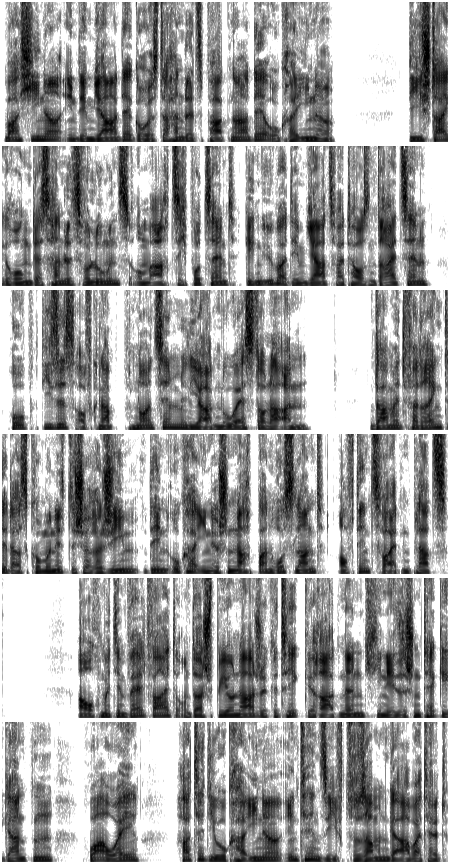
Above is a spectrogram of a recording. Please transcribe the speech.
war China in dem Jahr der größte Handelspartner der Ukraine. Die Steigerung des Handelsvolumens um 80 Prozent gegenüber dem Jahr 2013 hob dieses auf knapp 19 Milliarden US-Dollar an. Damit verdrängte das kommunistische Regime den ukrainischen Nachbarn Russland auf den zweiten Platz. Auch mit dem weltweit unter Spionagekritik geratenen chinesischen Tech-Giganten Huawei hatte die Ukraine intensiv zusammengearbeitet.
